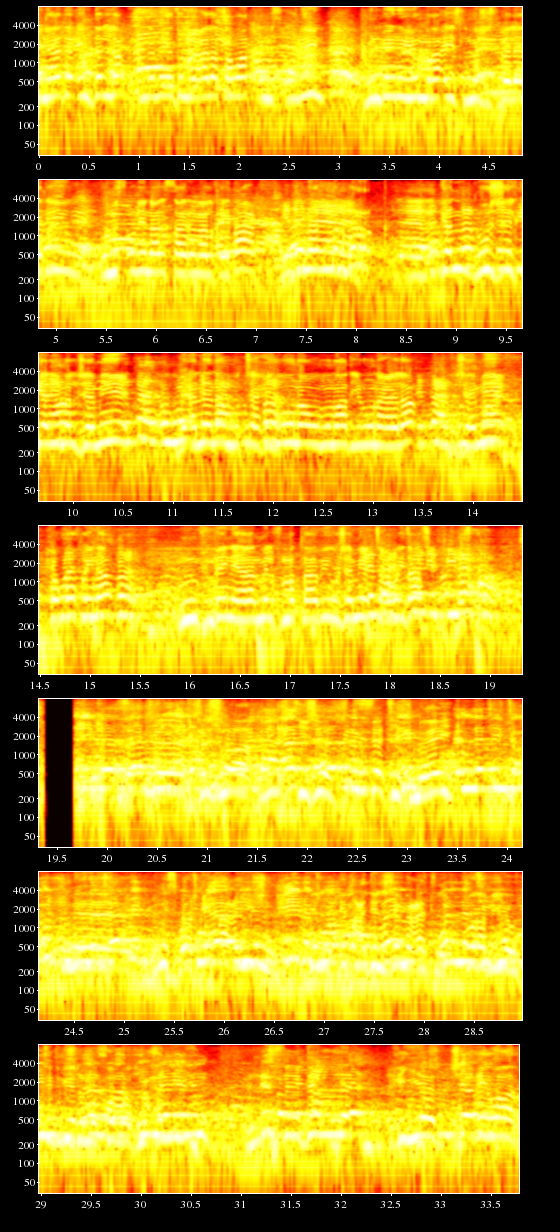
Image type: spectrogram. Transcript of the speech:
ان هذا ان دل انما يدل على تواطؤ المسؤولين من بينهم رئيس المجلس البلدي والمسؤولين الصايرين على القطاع. ومن هذا المنبر كنوجه الكلمة للجميع بأننا متحدون ومناضلون على جميع حقوقنا. من بينها الملف المطلبي وجميع التعويضات. خرجنا للاحتجاج فاتح ماي. التي تعد بالنسبة للقطاع ديال القطاع ديال الجماعات الترابية والتدبير المفوض محليا. في ظل غياب حوار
